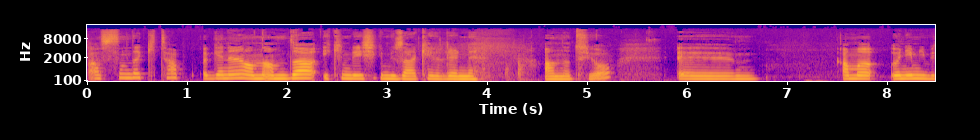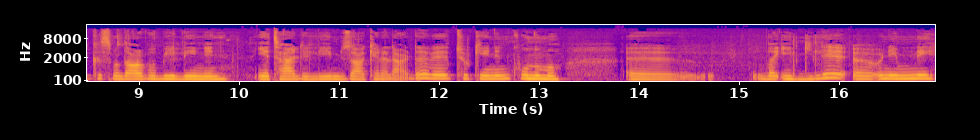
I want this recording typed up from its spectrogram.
aslında kitap genel anlamda iklim değişikliği müzakerelerini anlatıyor. Ee, ama önemli bir kısmı da Avrupa Birliği'nin yeterliliği müzakerelerde ve Türkiye'nin konumu e, ile ilgili e, önemli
